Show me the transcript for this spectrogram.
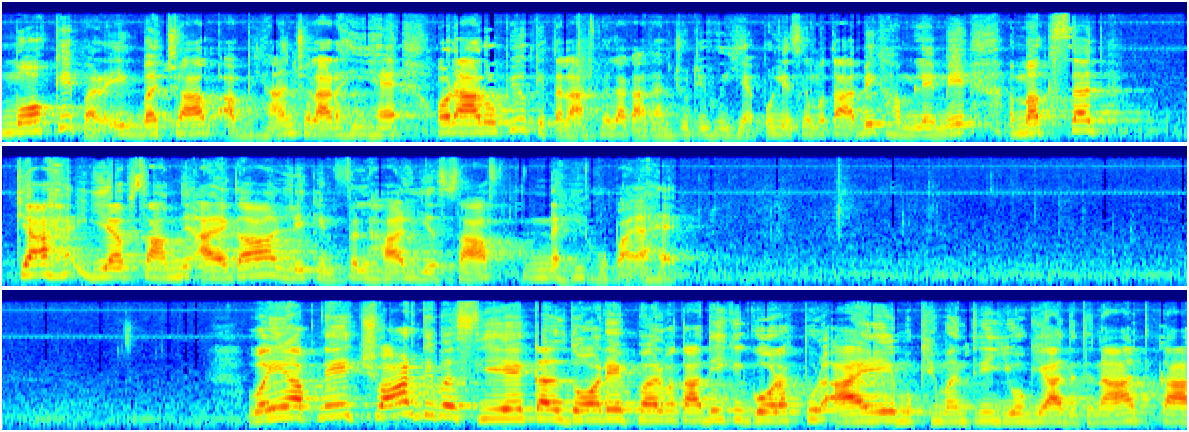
मौके पर एक बचाव अभियान चला रही है और आरोपियों की तलाश में लगातार जुटी हुई है। पुलिस के मुताबिक हमले में मकसद क्या है? ये अब सामने आएगा लेकिन फ़िलहाल ये साफ़ नहीं हो पाया है। वहीं अपने चार दिवसीय कल दौरे पर बता दें कि गोरखपुर आए मुख्यमंत्री योगी आदित्यनाथ का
